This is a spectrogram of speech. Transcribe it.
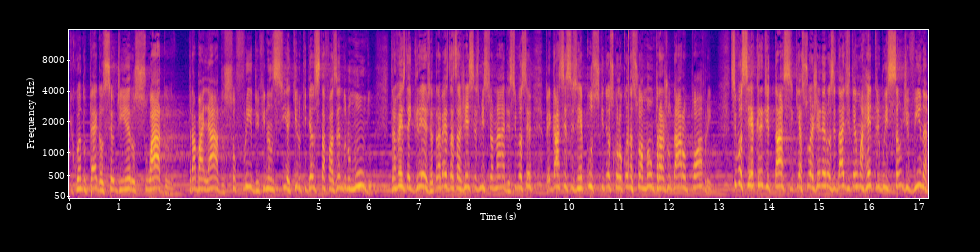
que quando pega o seu dinheiro suado, trabalhado, sofrido e financia aquilo que Deus está fazendo no mundo, através da igreja, através das agências missionárias, se você pegasse esses recursos que Deus colocou na sua mão para ajudar o pobre, se você acreditasse que a sua generosidade tem uma retribuição divina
